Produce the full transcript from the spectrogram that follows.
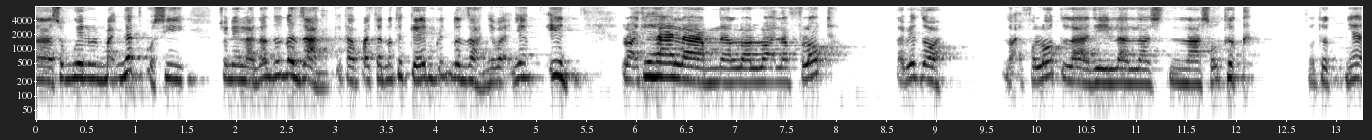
à, số nguyên mạnh nhất của C. Cho nên là nó rất đơn giản. Cái thằng Python nó thiết kế một cách đơn giản như vậy nhé. In loại thứ hai là, là loại là float. Ta biết rồi. Loại float là gì? Là là là số thực. Số thực nhé.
